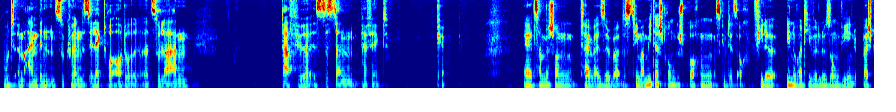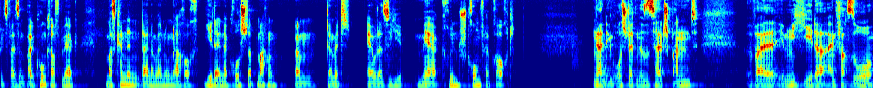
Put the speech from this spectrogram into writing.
gut ähm, einbinden zu können, das Elektroauto äh, zu laden. Dafür ist es dann perfekt. Okay. Ja, jetzt haben wir schon teilweise über das Thema Mieterstrom gesprochen. Es gibt jetzt auch viele innovative Lösungen, wie beispielsweise ein Balkonkraftwerk. Was kann denn deiner Meinung nach auch jeder in der Großstadt machen, ähm, damit er oder sie mehr grünen Strom verbraucht? Ja, in den Großstädten ist es halt spannend, weil eben nicht jeder einfach so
